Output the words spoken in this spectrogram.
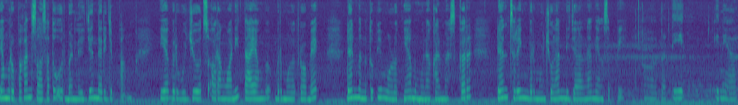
yang merupakan salah satu urban legend dari Jepang. Ia berwujud seorang wanita yang bermulut robek dan menutupi mulutnya menggunakan masker dan sering bermunculan di jalanan yang sepi. Oh, berarti ini ya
